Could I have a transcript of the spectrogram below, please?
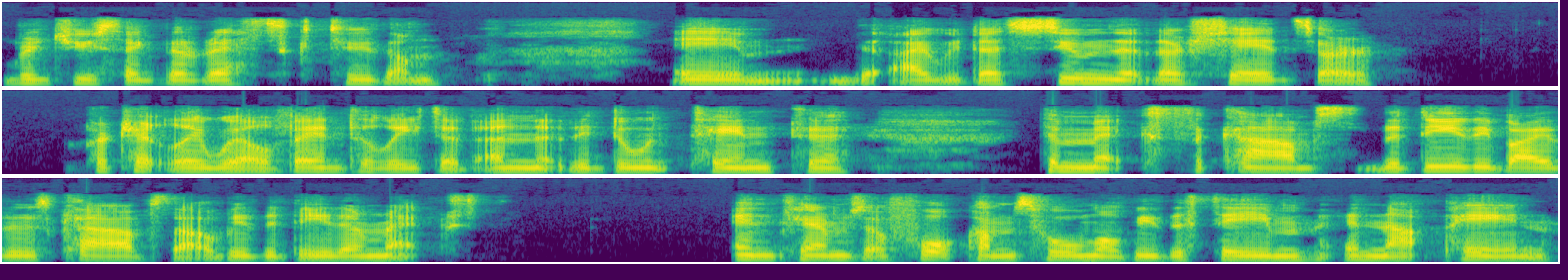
reducing the risk to them. Um, I would assume that their sheds are particularly well ventilated and that they don't tend to to mix the calves. The day they buy those calves, that'll be the day they're mixed. In terms of what comes home, will be the same in that pen,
